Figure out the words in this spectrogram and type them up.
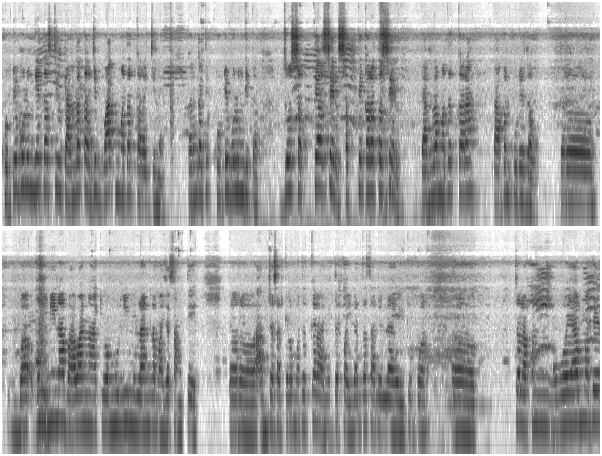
खोटे बोलून घेत असतील त्यांना तर अजिबात मदत करायची नाही. कारण का ते खोटे बोलून घेतात. जो सत्य असेल सत्य करत असेल त्यांना मदत करा तर आपण पुढे जाऊ. तर बा बहिणींना भावांना किंवा मुली मुलांना माझ्या सांगते. तर आमच्यासारख्याला मदत करा. आम्ही तर पहिल्यांदाच आलेलो आहे यूट्यूबवर. चल आपण वयामध्ये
